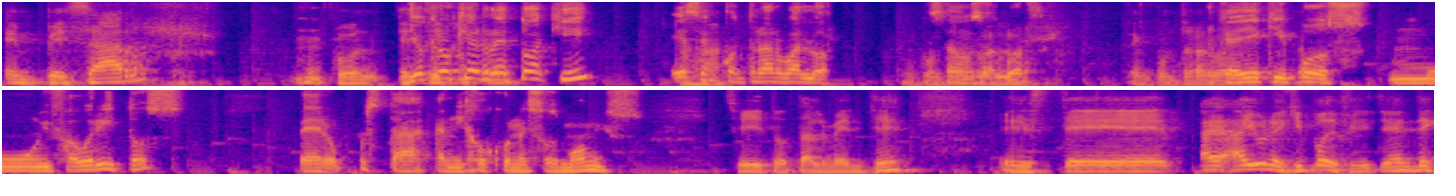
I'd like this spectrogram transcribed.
empezar con. Yo creo que el reto aquí es encontrar valor. Encontrar valor. Encontrar Porque hay equipos muy favoritos, pero pues está canijo con esos momios. Sí, totalmente. Este, hay, un equipo definitivamente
